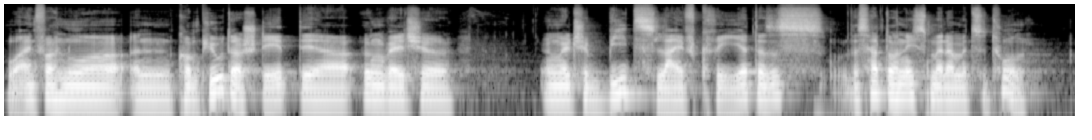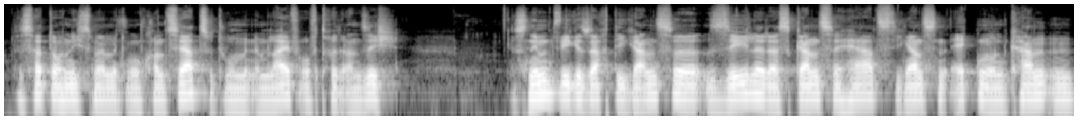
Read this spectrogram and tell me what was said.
wo einfach nur ein Computer steht, der irgendwelche, irgendwelche Beats live kreiert. Das, ist, das hat doch nichts mehr damit zu tun. Das hat doch nichts mehr mit einem Konzert zu tun, mit einem Live-Auftritt an sich. Es nimmt, wie gesagt, die ganze Seele, das ganze Herz, die ganzen Ecken und Kanten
